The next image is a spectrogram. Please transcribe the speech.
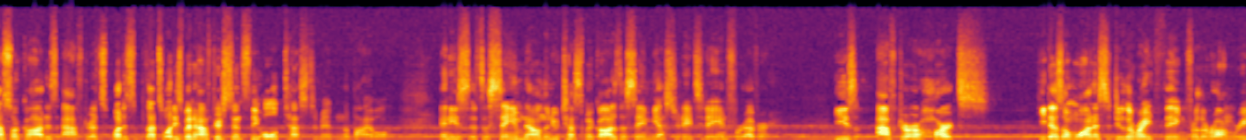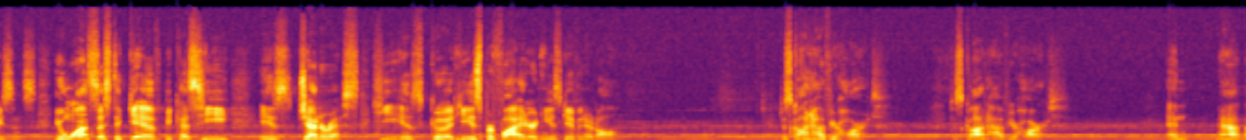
That's what God is after. That's what, is, that's what He's been after since the Old Testament in the Bible. And he's, it's the same now in the New Testament. God is the same yesterday, today, and forever. He's after our hearts. He doesn't want us to do the right thing for the wrong reasons. He wants us to give because He is generous. He is good. He is provider and He has given it all. Does God have your heart? Does God have your heart? And man,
